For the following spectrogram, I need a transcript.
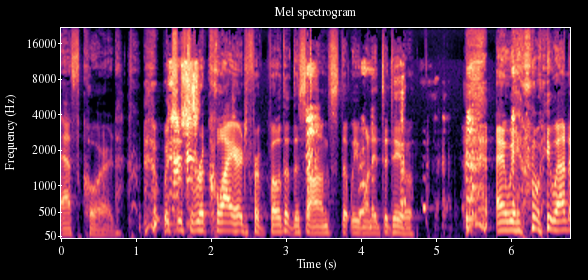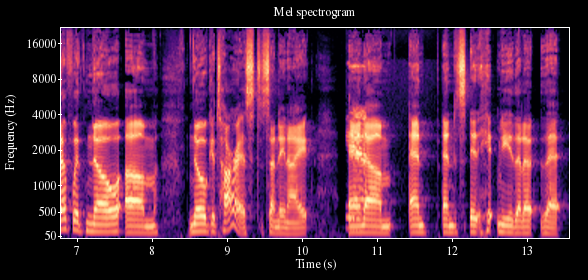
F chord, which is required for both of the songs that we wanted to do. and we we wound up with no um no guitarist Sunday night. And um and and it hit me that uh, that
